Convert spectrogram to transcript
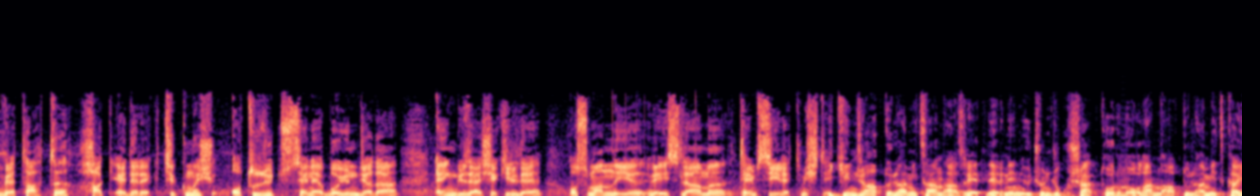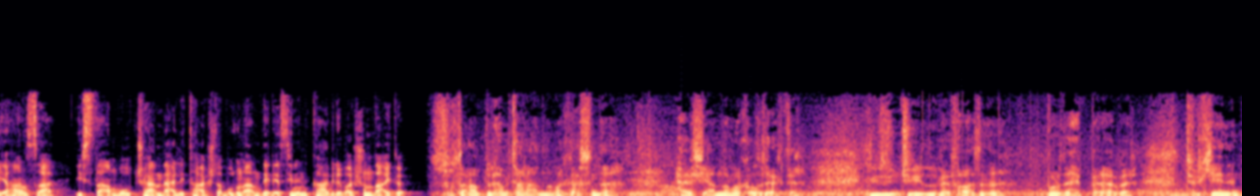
ve tahtı hak ederek çıkmış 33 sene boyunca da en güzel şekilde Osmanlı'yı ve İslam'ı temsil etmişti. İkinci Abdülhamit Han Hazretlerinin üçüncü kuşak torunu olan Abdülhamit Kayıhan ise İstanbul Çemberli Taş'ta bulunan dedesinin kabri başındaydı. Sultan Abdülhamit Han'ı anlamak aslında her şeyi anlamak olacaktır. 100. yıl vefatını burada hep beraber Türkiye'nin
